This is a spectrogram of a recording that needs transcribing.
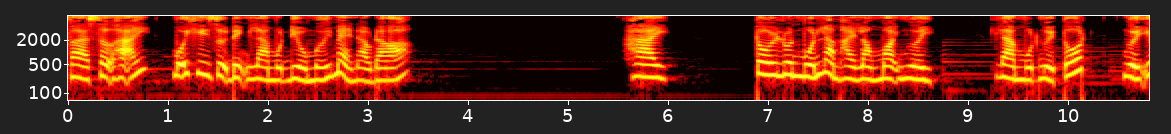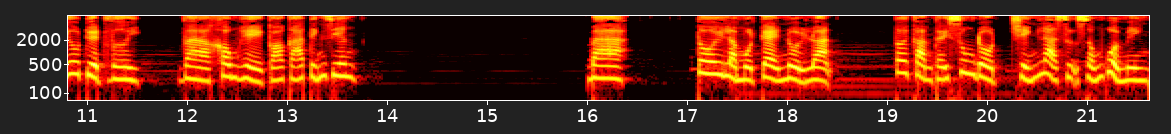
và sợ hãi mỗi khi dự định làm một điều mới mẻ nào đó. 2. Tôi luôn muốn làm hài lòng mọi người, làm một người tốt, người yêu tuyệt vời và không hề có cá tính riêng. 3. Tôi là một kẻ nổi loạn. Tôi cảm thấy xung đột chính là sự sống của mình.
